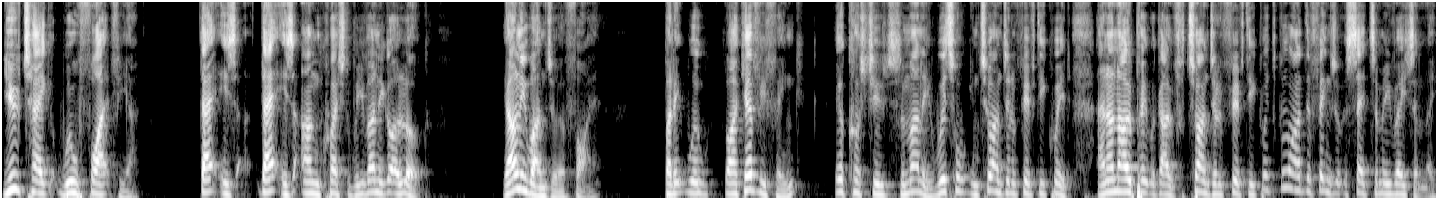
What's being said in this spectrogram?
UTAG we'll fight for you. That is that is unquestionable. You've only got to look. The only ones who will fight. But it will, like everything, it'll cost you some money. We're talking 250 quid. And I know people go for 250 quid. One of the things that was said to me recently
